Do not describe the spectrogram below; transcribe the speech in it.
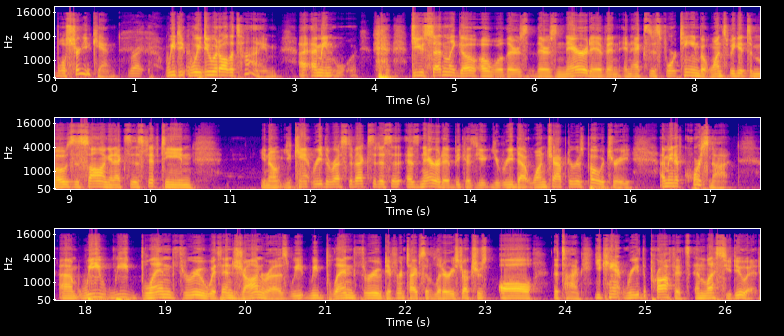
well sure you can. Right. We do, we do it all the time. I, I, mean do you suddenly go oh well there's there's narrative in, in exodus 14 but once we get to moses song in exodus 15 you know you can't read the rest of exodus as narrative because you, you read that one chapter as poetry. I mean of course not um, we we blend through within genres. We we blend through different types of literary structures all the time. You can't read the prophets unless you do it.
